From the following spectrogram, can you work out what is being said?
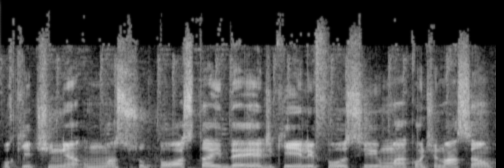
porque tinha uma suposta ideia de que ele fosse uma continuação.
